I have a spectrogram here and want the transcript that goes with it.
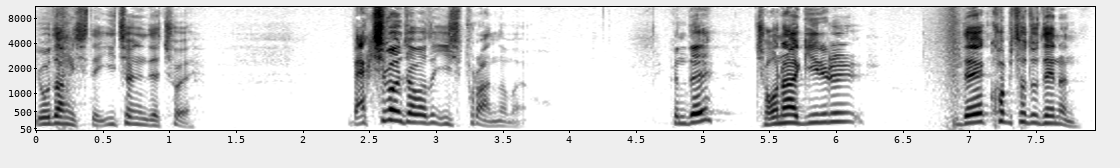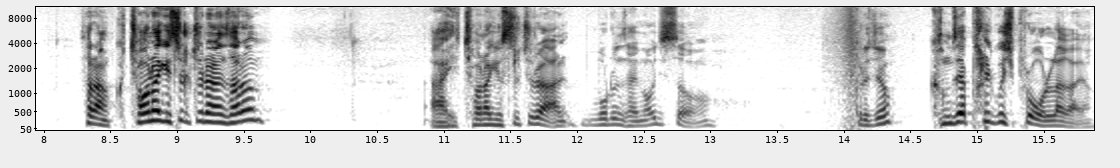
요 당시 때 2000년대 초에 맥시멈 잡아도 20%안 넘어요. 근데 전화기를 내 컴퓨터도 되는 사람, 전화기 쓸 줄 아는 사람, 아이 전화기 쓸 줄 모르는 사람이 어디 있어? 그러죠? 금세 8, 90% 올라가요.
